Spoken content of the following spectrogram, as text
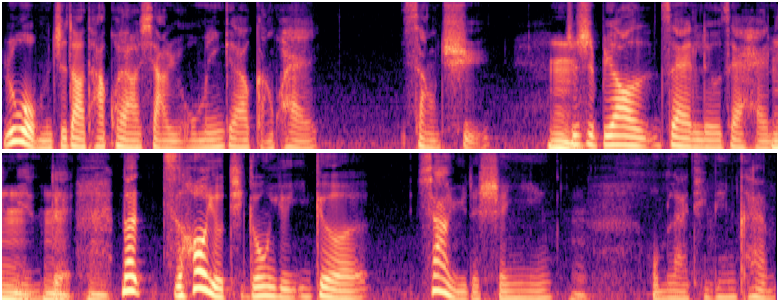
如果我们知道它快要下雨，我们应该要赶快上去。就是不要再留在海里面。对，那子浩有提供有一个下雨的声音，我们来听听看。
